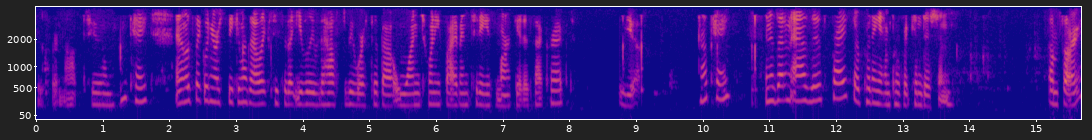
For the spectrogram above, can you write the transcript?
Prefer not to. Okay. And it looks like when you were speaking with Alex, you said that you believe the house to be worth about 125 in today's market. Is that correct? Yeah. Okay. And is that an as-is price or putting it in perfect condition? I'm sorry?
